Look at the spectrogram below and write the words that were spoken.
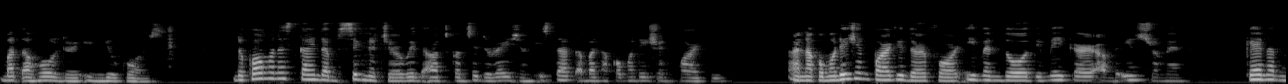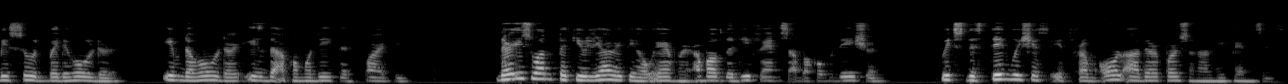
but a holder in due course. The commonest kind of signature without consideration is that of an accommodation party. An accommodation party, therefore, even though the maker of the instrument cannot be sued by the holder, if the holder is the accommodated party. There is one peculiarity, however, about the defense of accommodation which distinguishes it from all other personal defenses.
